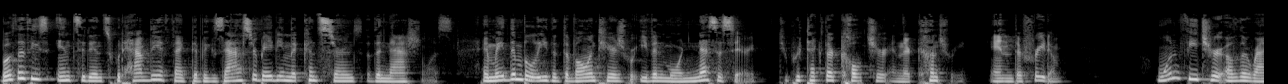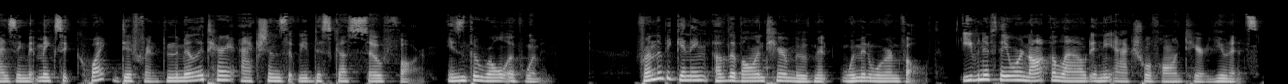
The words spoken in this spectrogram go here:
Both of these incidents would have the effect of exacerbating the concerns of the nationalists and made them believe that the volunteers were even more necessary to protect their culture and their country and their freedom. One feature of the Rising that makes it quite different than the military actions that we've discussed so far is the role of women. From the beginning of the volunteer movement, women were involved, even if they were not allowed in the actual volunteer units.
